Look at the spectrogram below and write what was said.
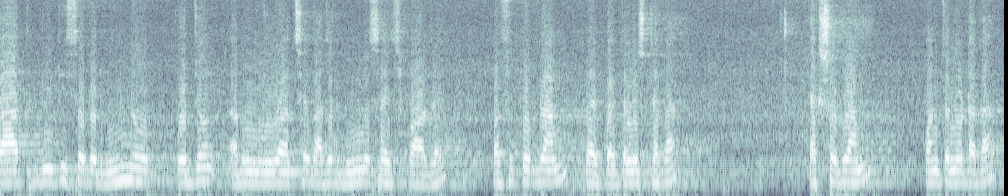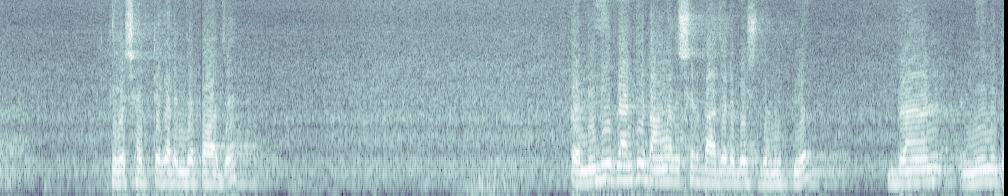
bath beauty সোপের বিভিন্ন ওজন এবং মূল্য আছে। বাজারে বিভিন্ন সাইজ পাওয়া যায়। পঁচাত্তর গ্রাম, প্রায় পঁয়তাল্লিশ টাকা। একশো গ্রাম পঞ্চান্ন টাকা, থেকে ষাট টাকা রেঞ্জে পাওয়া যায়। তো লিলি ব্র্যান্ডটি বাংলাদেশের বাজারে বেশ জনপ্রিয়। ব্র্যান্ড নিয়মিত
